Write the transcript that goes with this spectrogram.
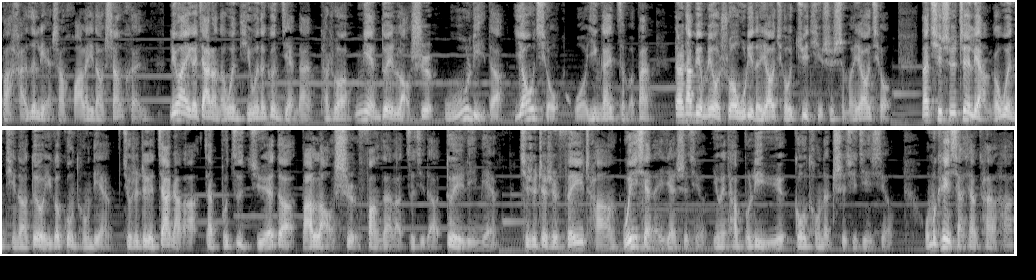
把孩子脸上划了一道伤痕。另外一个家长的问题问得更简单，他说：“面对老师无理的要求，我应该怎么办？”但是他并没有说无理的要求具体是什么要求。那其实这两个问题呢，都有一个共同点，就是这个家长啊，在不自觉地把老师放在了自己的对立面。其实这是非常危险的一件事情，因为它不利于沟通的持续进行。我们可以想想看哈，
